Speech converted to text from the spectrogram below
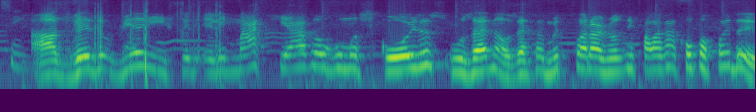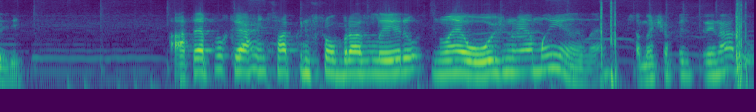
Sim. Às vezes eu via isso, ele, ele maquiava algumas coisas, o Zé não, o Zé foi muito corajoso em falar que a culpa foi dele. Até porque a gente sabe que no futebol brasileiro não é hoje, não é amanhã, né? Somente a de treinador.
